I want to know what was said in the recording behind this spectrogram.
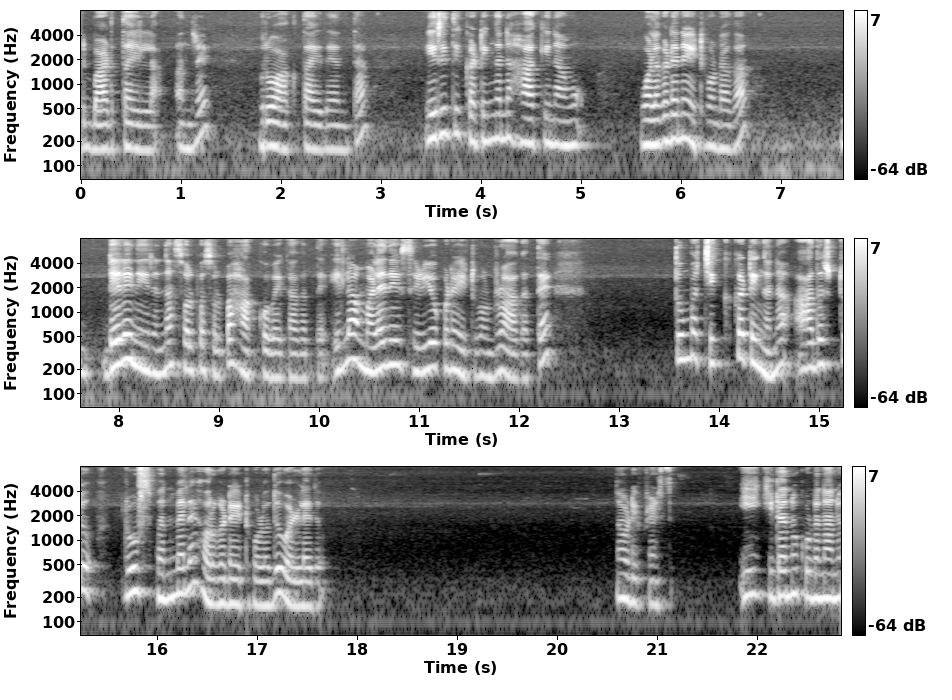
ಇದು ಬಾಡ್ತಾ ಇಲ್ಲ. ಅಂದರೆ ಗ್ರೋ ಆಗ್ತಾ ಇದೆ ಅಂತ. ಈ ರೀತಿ ಕಟ್ಟಿಂಗನ್ನು ಹಾಕಿ ನಾವು ಒಳಗಡೆನೇ ಇಟ್ಕೊಂಡಾಗ ಡೈಲಿ ನೀರನ್ನು ಸ್ವಲ್ಪ ಸ್ವಲ್ಪ ಹಾಕ್ಕೋಬೇಕಾಗತ್ತೆ. ಇಲ್ಲ, ಮಳೆ ನೀರು ಸಿಡಿಯೋ ಕೂಡ ಇಟ್ಕೊಂಡ್ರೂ ಆಗುತ್ತೆ. ತುಂಬ ಚಿಕ್ಕ ಕಟಿಂಗನ್ನು ಆದಷ್ಟು ರೂಟ್ಸ್ ಬಂದಮೇಲೆ ಹೊರಗಡೆ ಇಟ್ಕೊಳ್ಳೋದು ಒಳ್ಳೆಯದು ನೋಡಿ ಫ್ರೆಂಡ್ಸ್, ಈ ಗಿಡನೂ ಕೂಡ ನಾನು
